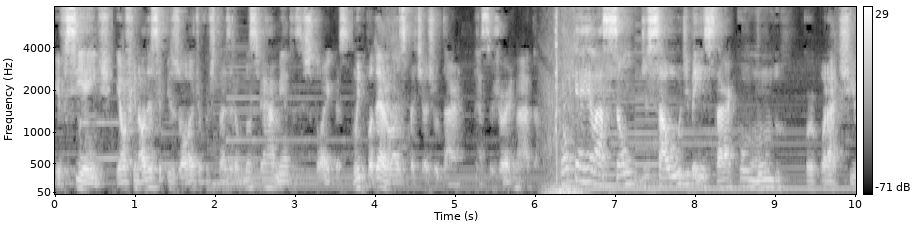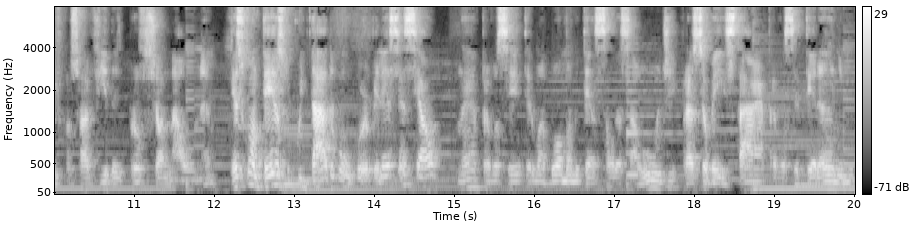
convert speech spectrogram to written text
eficiente. E ao final desse episódio eu vou te trazer algumas ferramentas históricas muito poderosas para te ajudar nessa jornada. Qual é a relação de saúde e bem-estar com o mundo corporativo, com a sua vida profissional, né? Nesse contexto, cuidado com o corpo ele é essencial, né, para você ter uma boa manutenção da saúde, para o seu bem-estar, para você ter ânimo,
